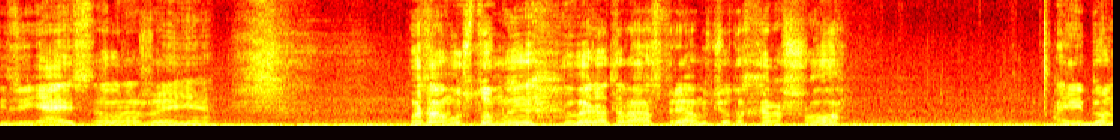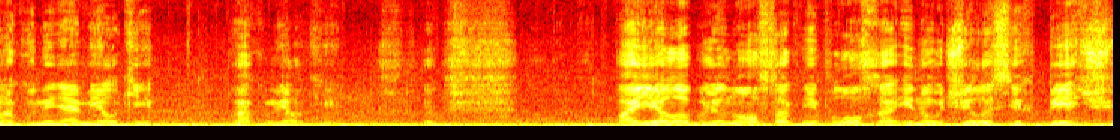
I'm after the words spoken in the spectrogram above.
извиняюсь за выражение. Потому что мы в этот раз прям что-то хорошо. А ребенок у меня мелкий, как мелкий, поела блинов так неплохо и научилась их печь.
